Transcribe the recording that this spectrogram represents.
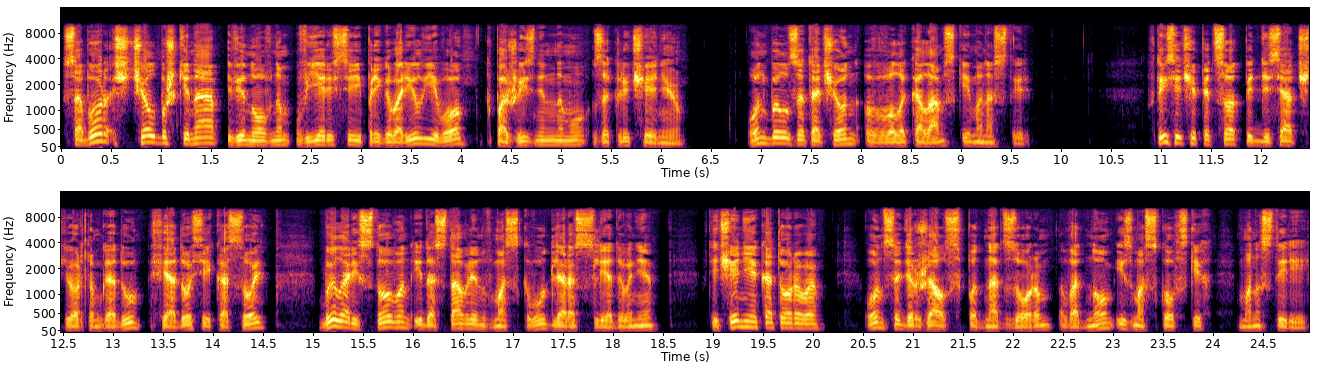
Собор счел Башкина виновным в ереси и приговорил его к пожизненному заключению. Он был заточен в Волоколамский монастырь. В 1554 году Феодосий Косой был арестован и доставлен в Москву для расследования, течение которого он содержался под надзором в одном из московских монастырей.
